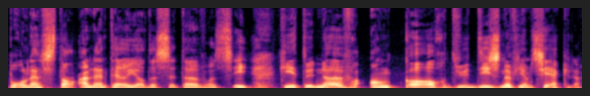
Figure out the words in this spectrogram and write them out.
pour l'instant à l'intérieur de cette œuvre-ci, qui est une œuvre encore du 19e siècle.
